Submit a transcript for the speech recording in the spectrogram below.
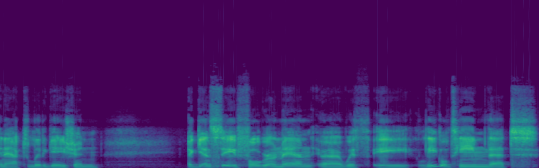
enact litigation against a full-grown man uh, with a legal team that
